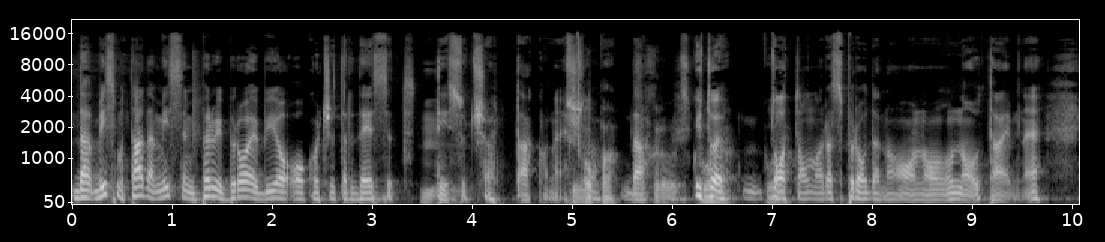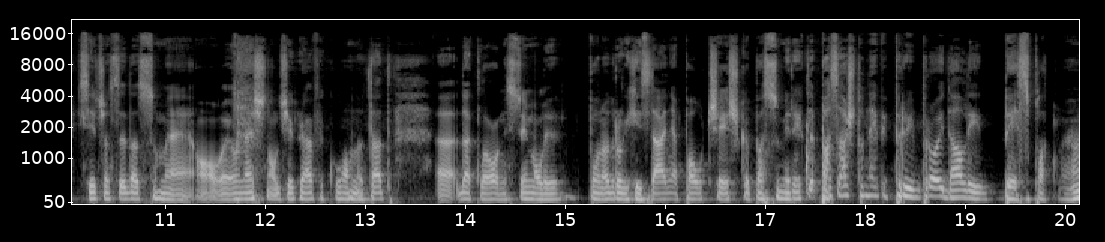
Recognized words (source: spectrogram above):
da, mi smo tada, mislim, prvi broj je bio oko 40 hmm. tisuća, tako nešto. Opa, da. I to je totalno rasprodano ono, u no time, ne. Sjećam se da su me ovaj, u National Geographicu ono tad, dakle, oni su imali puno drugih izdanja, pa u Češkoj, pa su mi rekli, pa zašto ne bi prvi broj dali besplatno? Ja?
